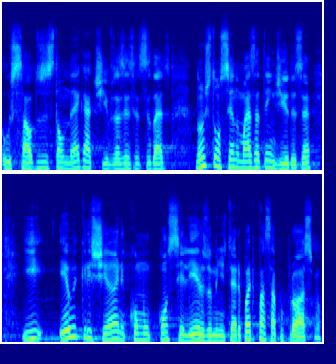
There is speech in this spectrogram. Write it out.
os saldos estão negativos, as necessidades não estão sendo mais atendidas. Né? E eu e Cristiane, como conselheiros do Ministério, pode passar para o próximo,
